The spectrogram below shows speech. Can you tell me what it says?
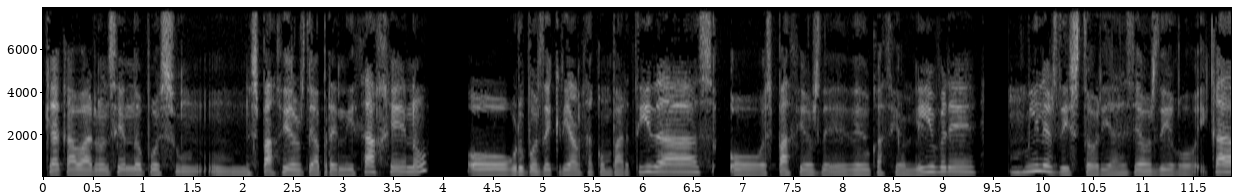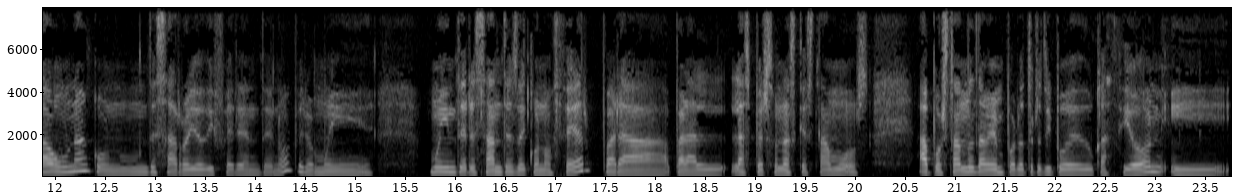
que acabaron siendo pues un, espacios de aprendizaje, ¿no? o grupos de crianza compartidas, o espacios de educación libre, miles de historias, ya os digo, y cada una con un desarrollo diferente, ¿no? Pero muy, muy interesantes de conocer para, para las personas que estamos apostando también por otro tipo de educación y,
